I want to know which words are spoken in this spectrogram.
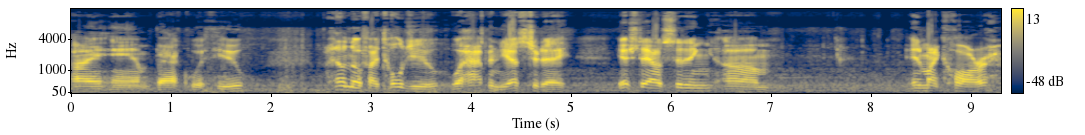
I am back with you. I don't know if I told you what happened yesterday. Yesterday, I was sitting um, in my car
